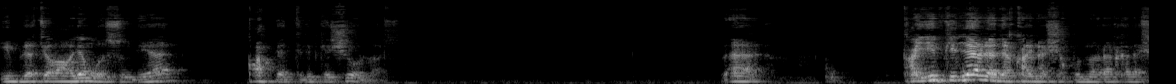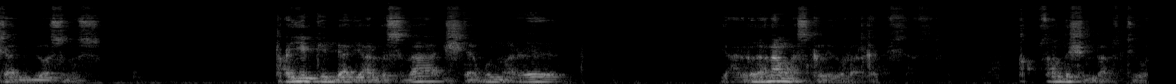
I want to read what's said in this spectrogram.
ibreti alem olsun diye katlettirip geçiyorlar. Ve Tayyipgillerle de kaynaşık bunlar arkadaşlar biliyorsunuz. Tayyipgiller yargısı da işte bunları yargılanamaz kılıyor arkadaşlar. Kapsam dışında tutuyor.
